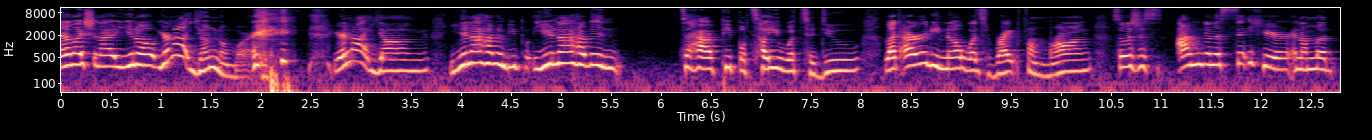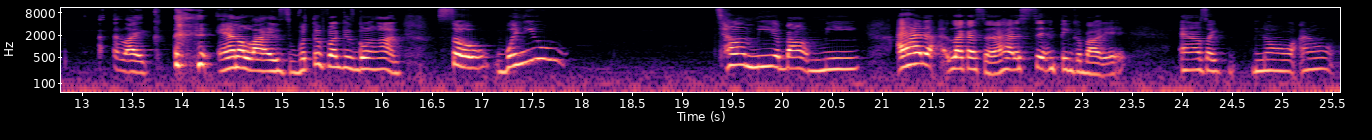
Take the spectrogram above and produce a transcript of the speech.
And I'm like, Shania, you know, you're not young no more. you're not young. You're not having people, you're not having to have people tell you what to do. Like, I already know what's right from wrong. So it's just, I'm going to sit here and I'm going to, like, analyze what the fuck is going on. So when you tell me about me, I had, to, like I said, I had to sit and think about it. And I was like, no, I don't,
